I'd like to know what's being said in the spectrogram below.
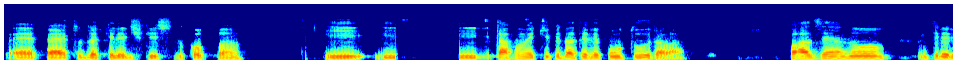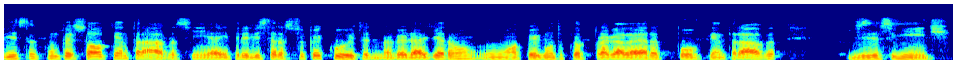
é, perto daquele edifício do Copan, e estava uma equipe da TV Cultura lá, fazendo entrevista com o pessoal que entrava, assim, a entrevista era super curta, na verdade era uma pergunta para a galera, o povo que entrava, dizia o seguinte,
